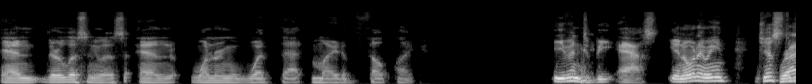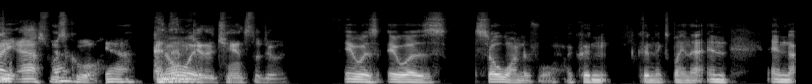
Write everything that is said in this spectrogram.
and they're listening to this and wondering what that might have felt like. Even to be asked, you know what I mean? Just to be asked was Yeah. cool, Yeah. and no, then it, get a chance to do it. it was it was so wonderful. I couldn't couldn't explain that. And and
